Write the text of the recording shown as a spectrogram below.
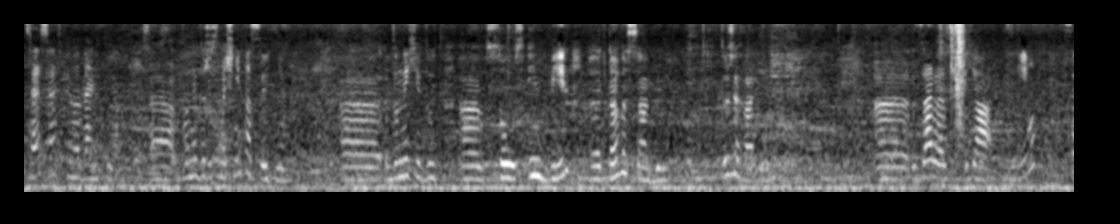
Це сет Філадельфія. Е, Вони дуже смачні та ситні. До них йдуть е, соус імбір е, та васабі. Дуже гарні. Е, Зараз я з'їм це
